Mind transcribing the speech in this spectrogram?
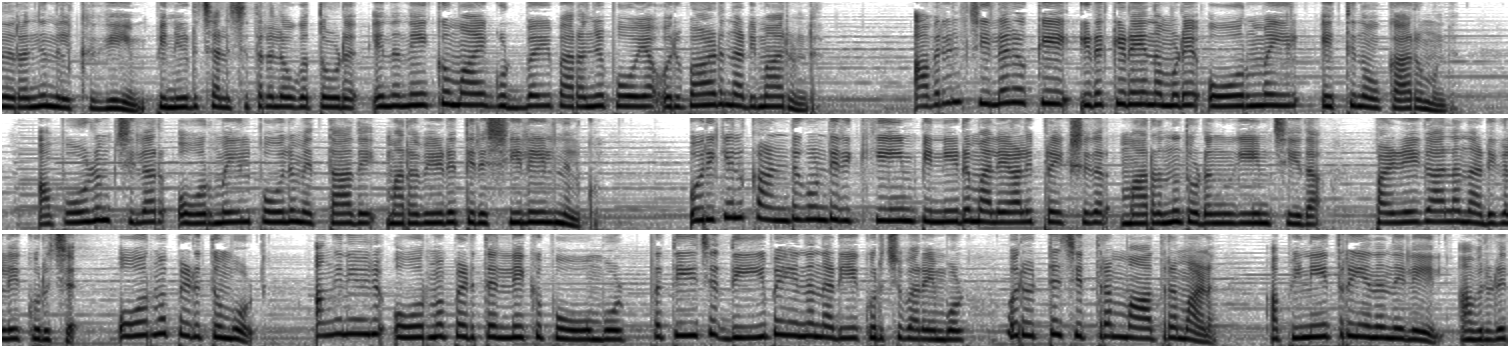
നിറഞ്ഞു നിൽക്കുകയും പിന്നീട് ചലച്ചിത്ര ലോകത്തോട് എന്നേക്കുമായി ഗുഡ് ബൈ പറഞ്ഞു പോയ ഒരുപാട് നടിമാരുണ്ട്. അവരിൽ ചിലരൊക്കെ ഇടയ്ക്കിടെ നമ്മുടെ ഓർമ്മയിൽ എത്തി നോക്കാറുമുണ്ട്. അപ്പോഴും ചിലർ ഓർമ്മയിൽ പോലും എത്താതെ മറവിയുടെ തിരശീലയിൽ നിൽക്കും. ഒരിക്കൽ കണ്ടുകൊണ്ടിരിക്കുകയും പിന്നീട് മലയാളി പ്രേക്ഷകർ മറന്നു തുടങ്ങുകയും ചെയ്ത പഴയകാല നടികളെക്കുറിച്ച് ഓർമ്മപ്പെടുത്തുമ്പോൾ അങ്ങനെയൊരു ഓർമ്മപ്പെടുത്തലിലേക്ക് പോകുമ്പോൾ പ്രത്യേകിച്ച് ദീപ എന്ന നടിയെക്കുറിച്ച് പറയുമ്പോൾ ഒരൊറ്റ ചിത്രം മാത്രമാണ് അഭിനേത്രി എന്ന നിലയിൽ അവരുടെ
